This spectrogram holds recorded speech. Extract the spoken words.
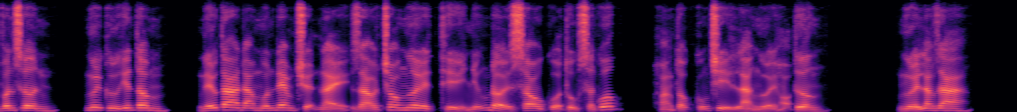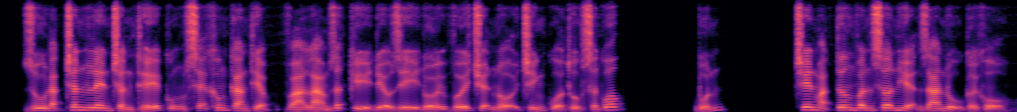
Vân Sơn, ngươi cứ yên tâm, nếu ta đã muốn đem chuyện này giao cho ngươi thì những đời sau của thục sơn quốc, hoàng tộc cũng chỉ là người họ tương. Người lang gia. Dù đặt chân lên trần thế cũng sẽ không can thiệp và làm rất kỳ điều gì đối với chuyện nội chính của thục sơn quốc. Bốn. Trên mặt tương vân sơn hiện ra nụ cười khổ.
